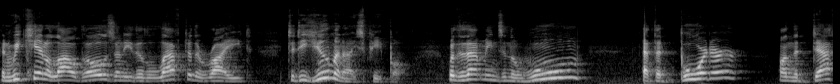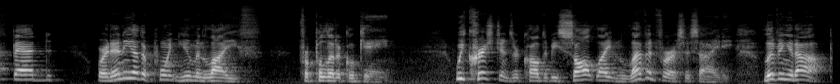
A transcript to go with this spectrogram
And we can't allow those on either the left or the right to dehumanize people, whether that means in the womb, at the border, on the deathbed, or at any other point in human life for political gain. We Christians are called to be salt, light, and leaven for our society, living it up.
